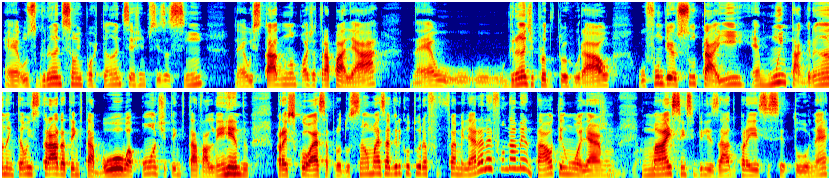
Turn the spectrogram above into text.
É, os grandes são importantes e a gente precisa sim. Né, o Estado não pode atrapalhar né? O, o, o, grande produtor rural. O Fundersul está aí, é muita grana, então a estrada tem que estar tá boa, a ponte tem que estar tá valendo para escoar essa produção, mas a agricultura familiar ela é fundamental, tem um olhar Sim, claro. mais sensibilizado para esse setor. Né?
